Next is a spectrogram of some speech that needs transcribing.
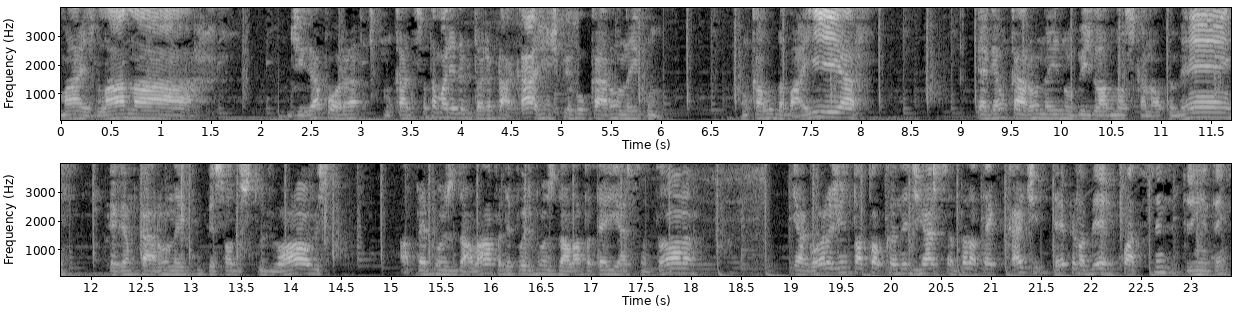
Mas lá na de Igaporã, no caso de Santa Maria da Vitória para cá, a gente pegou carona aí com, o Calor da Bahia, Pegamos carona aí no vídeo lá do nosso canal também. Pegamos carona aí com o pessoal do Estúdio Alves. Até Bons da Lapa, depois de Bons da Lapa até Riacho Santana. E agora a gente tá tocando de Riacho Santana até Caetité pela BR-430, hein?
